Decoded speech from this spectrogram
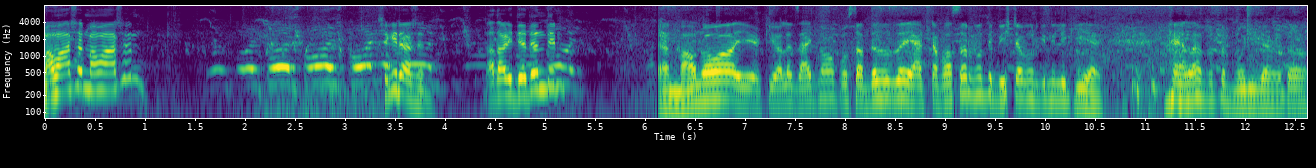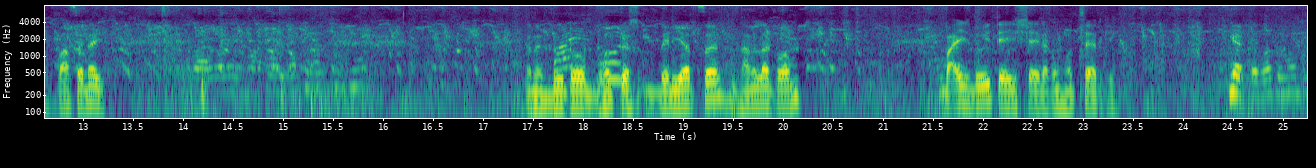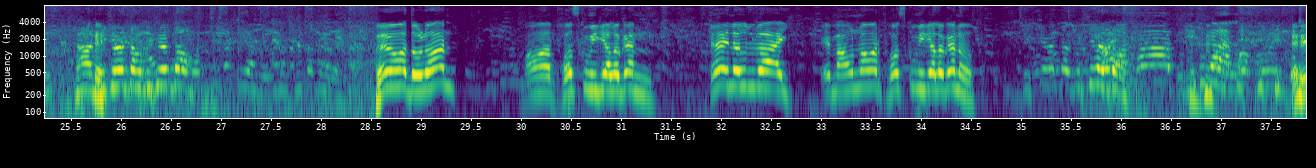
মামা আসেন মামা আসেন। শিখিরে আসেন। তাড়াতাড়ি দিয়ে দেন দিন। মাউন মামা কি বলে, জাহিদ মামা প্রস্তাব দিয়েছে যে, একটা বছর মধ্যে বিশটা মুরগি নিলে কি হয়? তো মরি যাবে, তো বাসে নাই। মানে দুটো ভরতে দেরি হচ্ছে ঝামেলা কম। বাইশ দুই তেইশ এরকম হচ্ছে আর কি। হে মামা দৌড়ান। মামা ফস কমে গেল কেন? এই নজরুল ভাই এই মাউন মামার ফস কমে গেল কেন?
